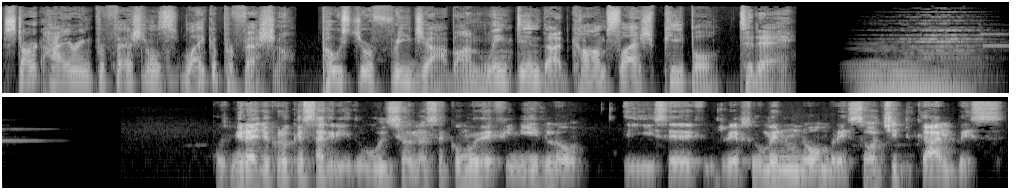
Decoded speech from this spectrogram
Start hiring professionals like a professional. Post your free job on linkedin.com/people today. Pues mira, yo creo que es agridulce, no sé cómo definirlo, y se resume en un nombre, Xochitl Galvez.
